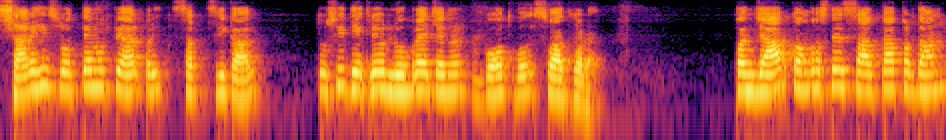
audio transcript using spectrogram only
ਸਾਰੇ ਹੀ ਸਰੋਤਿਆਂ ਨੂੰ ਪਿਆਰ ਭਰੀ ਸਤਿ ਸ੍ਰੀ ਅਕਾਲ। ਤੁਸੀਂ ਦੇਖ ਰਹੇ ਹੋ ਲੋਕ ਰਾਏ ਚੈਨਲ। ਬਹੁਤ ਬਹੁਤ ਸਵਾਗਤ ਤੁਹਾਡਾ। ਪੰਜਾਬ ਕਾਂਗਰਸ ਦੇ ਸਾਬਕਾ ਪ੍ਰਧਾਨ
